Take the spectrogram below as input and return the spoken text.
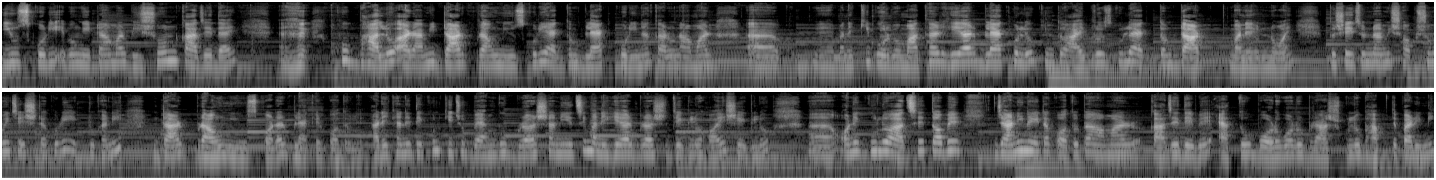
ইউজ করি এবং এটা আমার ভীষণ কাজে দেয়। খুব ভালো, আর আমি ডার্ক ব্রাউন ইউজ করি, একদম ব্ল্যাক করি না, কারণ আমার মানে কি বলব, মাথার হেয়ার ব্ল্যাক হলেও কিন্তু আইব্রোজগুলো একদম ডার্ক মানে নয়। তো সেই জন্য আমি সবসময় চেষ্টা করি একটুখানি ডার্ক ব্রাউন ইউজ করার ব্ল্যাকের বদলে। আর এখানে দেখুন কিছু ব্যাম্বু ব্রাশ আনিয়েছি মানে হেয়ার ব্রাশ যেগুলো হয় সেগুলো অনেকগুলো আছে। তবে জানি না এটা কতটা আমার কাজে দেবে, এত বড় বড় ব্রাশগুলো ভাবতে পারিনি।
